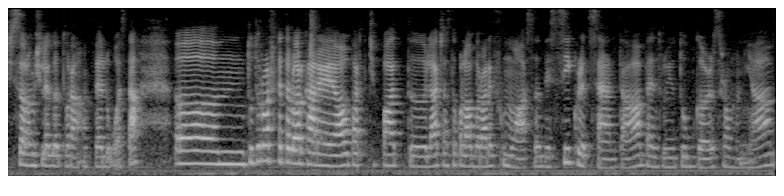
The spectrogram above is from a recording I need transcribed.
și să luăm și legătura în felul ăsta. Uh, tuturor fetelor care au participat uh, la această colaborare frumoasă de Secret Santa pentru YouTube Girls România,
